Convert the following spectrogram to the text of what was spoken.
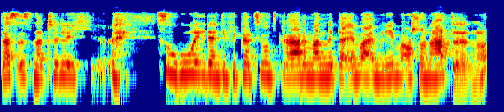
das ist natürlich so hohe Identifikationsgrade man mit der Emma im Leben auch schon hatte. Ne?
